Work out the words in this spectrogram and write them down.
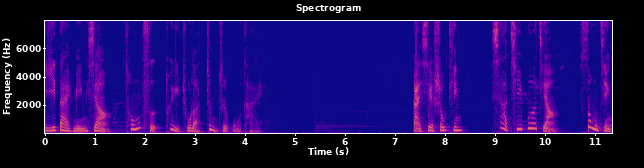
一代名相从此退出了政治舞台。感谢收听，下期播讲宋璟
